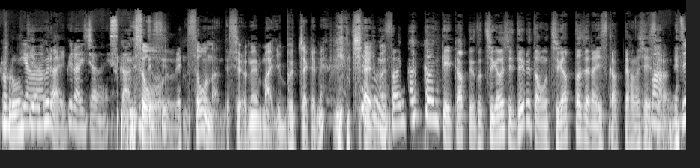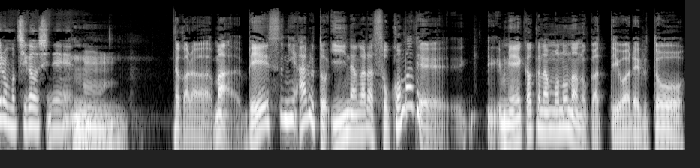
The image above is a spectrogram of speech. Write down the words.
フロンティアぐらいぐらいじゃないですか。そうですよね、そうなんですよね。まあぶっちゃけね、言っちゃえばね。三角関係かっていうと違うし、デルタも違ったじゃないですかって話ですまあから、ね。ゼロも違うしね。うんんだから、まあ、ベースにあると言いながら、そこまで明確なものなのかって言われると、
